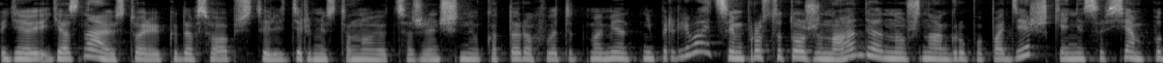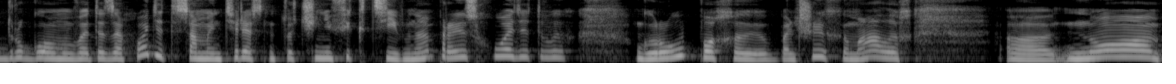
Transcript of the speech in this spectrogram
я, я знаю историю, когда в сообществе лидерами становятся женщины, у которых в этот момент не переливается, им просто тоже надо, нужна группа поддержки, они совсем по-другому в это заходят. И самое интересное, это очень эффективно происходит в их группах, и больших, и малых. Э, но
